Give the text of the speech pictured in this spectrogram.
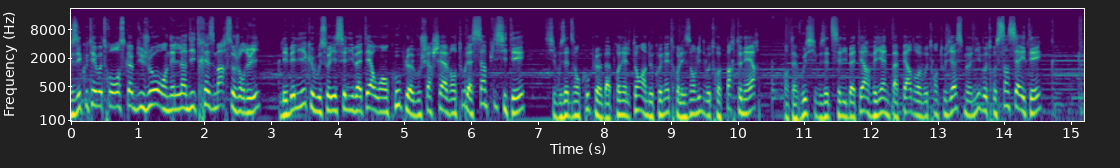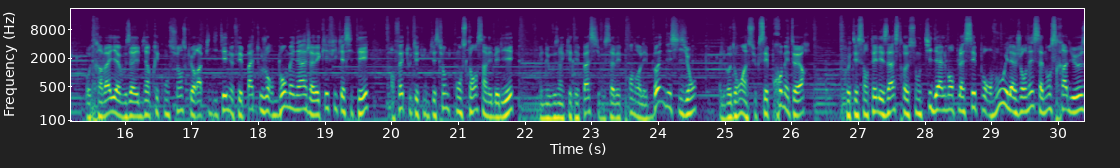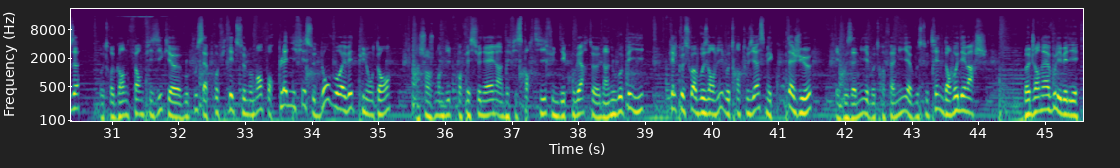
Vous écoutez votre horoscope du jour, on est le lundi 13 mars aujourd'hui. Les béliers, que vous soyez célibataire ou en couple, vous cherchez avant tout la simplicité. Si vous êtes en couple, bah, prenez le temps hein, de connaître les envies de votre partenaire. Quant à vous, si vous êtes célibataire, veillez à ne pas perdre votre enthousiasme ni votre sincérité. Au travail, vous avez bien pris conscience que rapidité ne fait pas toujours bon ménage avec efficacité. En fait, tout est une question de constance, hein, les béliers. Mais ne vous inquiétez pas, si vous savez prendre les bonnes décisions, elles vaudront un succès prometteur. Côté santé, les astres sont idéalement placés pour vous et la journée s'annonce radieuse. Votre grande forme physique euh, vous pousse à profiter de ce moment pour planifier ce dont vous rêvez depuis longtemps. Un changement de vie professionnel, un défi sportif, une découverte d'un nouveau pays. Quelles que soient vos envies, votre enthousiasme est contagieux et vos amis et votre famille vous soutiennent dans vos démarches. Bonne journée à vous les béliers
